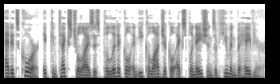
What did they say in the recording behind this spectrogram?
At its core, it contextualizes political and ecological explanations of human behavior.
